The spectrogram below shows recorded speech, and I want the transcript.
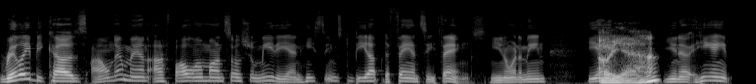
Really, because I don't know, man. I follow him on social media, and he seems to be up to fancy things. You know what I mean? He Oh yeah, You know, he ain't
